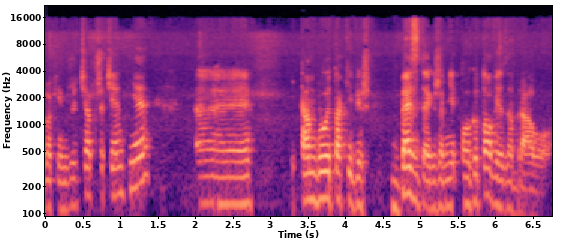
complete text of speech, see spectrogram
rokiem życia przeciętnie e, i tam były takie, wiesz, bezdech, że mnie pogotowie zabrało,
